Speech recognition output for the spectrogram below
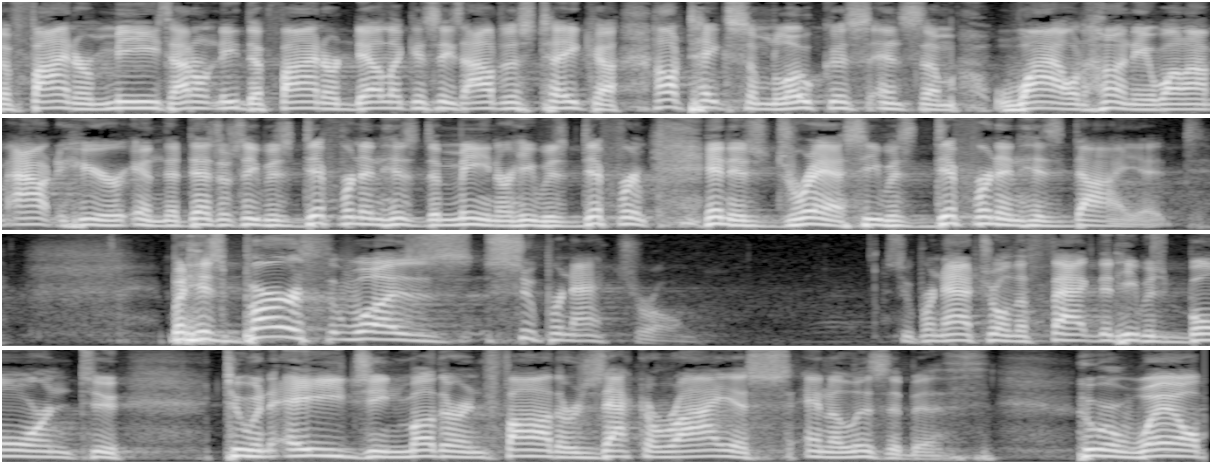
the finer meats, I don't need the finer delicacies. I'll just take, a, I'll take some locusts and some wild honey while I'm out here in the desert. So he was different in his demeanor, he was different in his dress, he was different in his diet. But his birth was supernatural supernatural in the fact that he was born to, to an aging mother and father, Zacharias and Elizabeth, who were well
